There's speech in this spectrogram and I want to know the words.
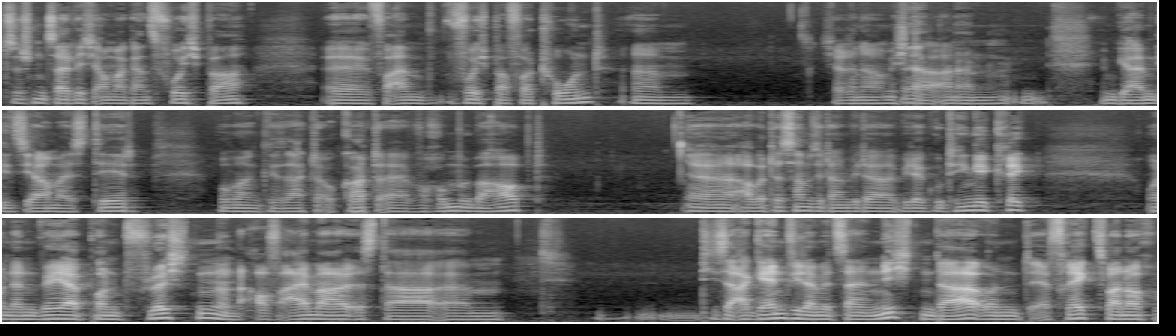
zwischenzeitlich auch mal ganz furchtbar, äh, vor allem furchtbar vertont. Ähm, ich erinnere mich ja, da an ja. im Geheimdienst ihrer Majestät, wo man gesagt hat, oh Gott, äh, warum überhaupt? Äh, aber das haben sie dann wieder, wieder gut hingekriegt. Und dann will ja Bond flüchten und auf einmal ist da ähm, dieser Agent wieder mit seinen Nichten da und er fragt zwar noch,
